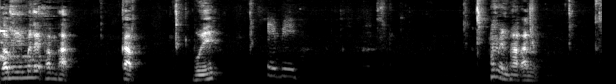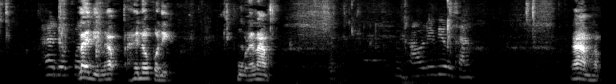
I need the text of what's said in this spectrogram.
เรามีเมล็ดพันธุ์ผักกับปุ๋ย A B ให้เป็นผักอัน ให้ดูคนไล่ดินครับให้โดโปรดิกปลูกแนะนเอารีวิวฉันำงามครับ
